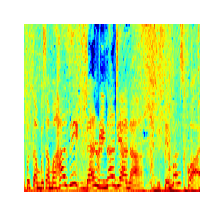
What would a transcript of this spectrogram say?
petang bersama Haziq dan Rina Diana di Sembang Squad.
